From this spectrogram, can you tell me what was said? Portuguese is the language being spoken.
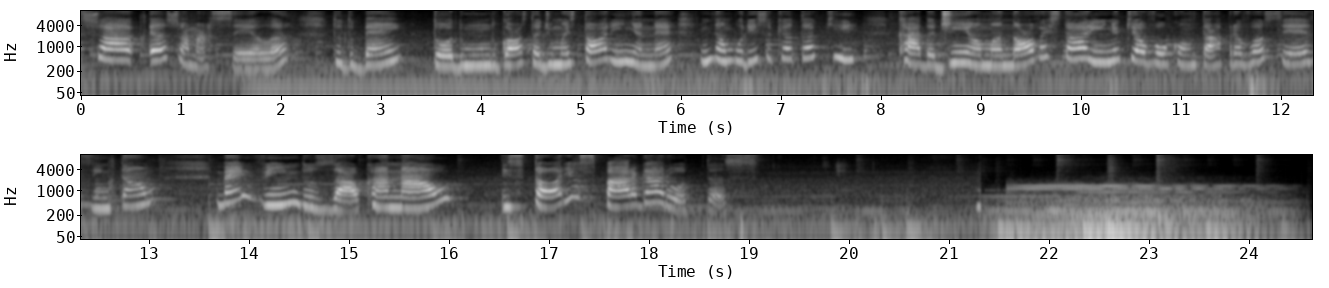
pessoal, eu sou a Marcela. Tudo bem? Todo mundo gosta de uma historinha, né? Então por isso que eu tô aqui. Cada dia é uma nova historinha que eu vou contar para vocês. Então, bem-vindos ao canal Histórias para Garotas.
